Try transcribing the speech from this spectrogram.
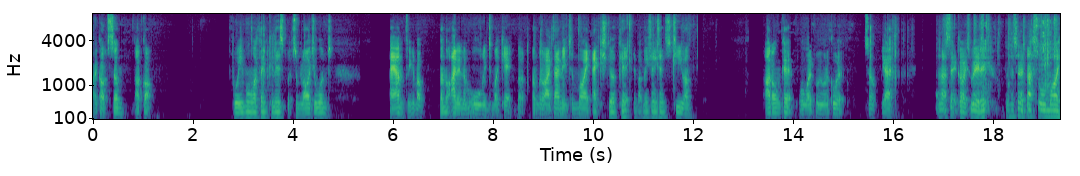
I got some. I've got three more, I think it is, but some larger ones. I am thinking about. I'm not adding them all into my kit, but I'm going to add them into my extra kit, if that makes any sense to you. Um, add-on kit, or whatever we want to call it. So yeah, and that's it, guys. Really, as I said, that's all my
